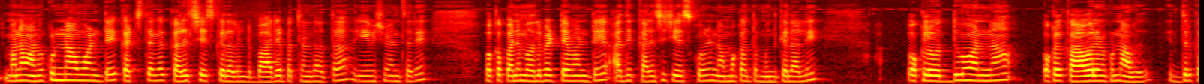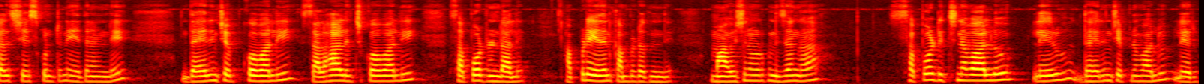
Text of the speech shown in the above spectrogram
మనం అనుకున్నాము అంటే ఖచ్చితంగా కలిసి చేసుకెళ్ళాలండి. భార్య భర్తల తర్వాత ఏ విషయమైనా సరే ఒక పని మొదలుపెట్టామంటే అది కలిసి చేసుకొని నమ్మకంతో ముందుకెళ్ళాలి. ఒకరు వద్దు అన్నా ఒకరు కావాలనుకున్నా అవ్వదు. ఇద్దరు కలిసి చేసుకుంటేనే ఏదైనా ధైర్యం చెప్పుకోవాలి సలహాలు ఇచ్చుకోవాలి సపోర్ట్ ఉండాలి. అప్పుడే ఏదైనా కంప్లీట్ అవుతుంది. మా విషయంలో వరకు నిజంగా సపోర్ట్ ఇచ్చిన వాళ్ళు లేరు ధైర్యం చెప్పిన వాళ్ళు లేరు.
